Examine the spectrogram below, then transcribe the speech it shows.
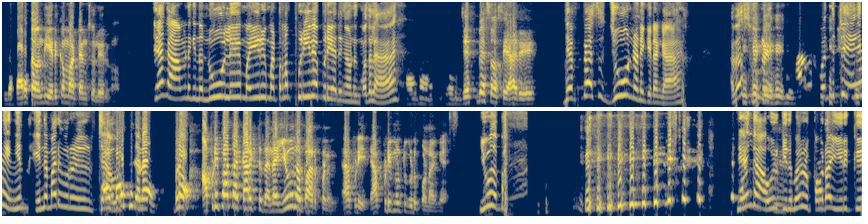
இந்த படத்தை வந்து எடுக்க மாட்டேன்னு சொல்லியிருக்கணும். ஏங்க அவனுக்கு இந்த நூலு மயிறு மட்டெல்லாம் புரியவே புரியாதுங்க அவனுக்கு முதல்ல. ஜெஃப் பெசோஸ் யாரு? ஜெஃப் பேசஸ் ஜூன் நினைக்கிறேங்க. அதான் வந்துட்டு இந்த- மாதிரி ஒரு ப்ரோ அப்படி பார்த்தா கரெக்ட் தானே? யூத பார்ப்பனு அப்படி அப்படி முட்டு கொடுப்போம் நாங்க. யூத ஏங்க அவருக்கு இந்த மாதிரி ஒரு படம் இருக்கு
